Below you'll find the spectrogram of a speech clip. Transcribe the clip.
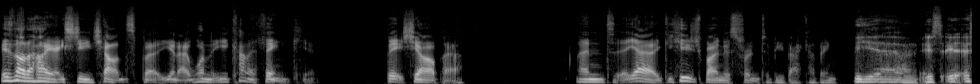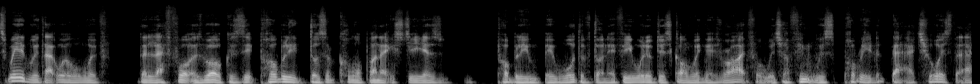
it's not a high xG chance. But you know, one you kind of think bit sharper. And uh, yeah, huge bonus for him to be back. I think. Yeah, it's it's weird with that will with the left foot as well because it probably doesn't come up on xG as probably it would have done if he would have just gone with his rifle, which I think was probably the better choice there.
